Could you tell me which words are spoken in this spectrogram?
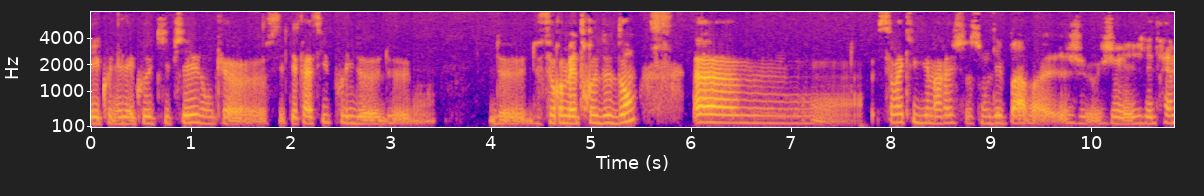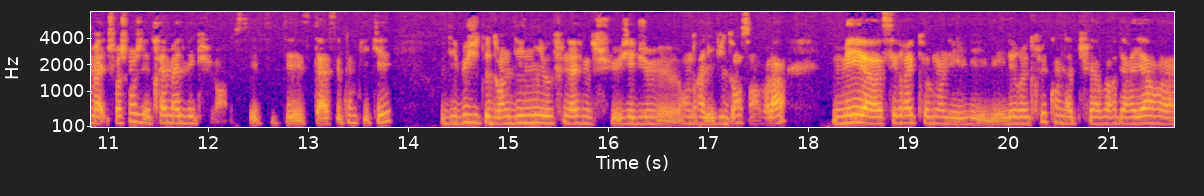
et il connaît les coéquipiers, donc euh, c'était facile pour lui de, de, de, de, se remettre dedans. Euh, c'est vrai que Guimarães, son départ, euh, je, je, je l'ai très mal, franchement, je l'ai très mal vécu. Hein. C'était assez compliqué. Au début, j'étais dans le déni. Au final, j'ai dû me rendre à l'évidence. Hein, voilà. Mais euh, c'est vrai que les, recrues qu'on a pu avoir derrière euh,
